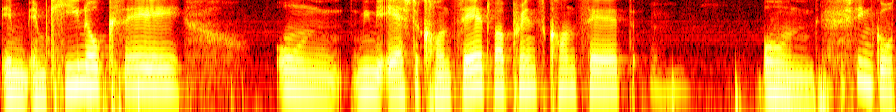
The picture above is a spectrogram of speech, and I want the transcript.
ich im, im Kino gesehen und mein erstes Konzert war Prince-Konzert. Und das ist dein Gott,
